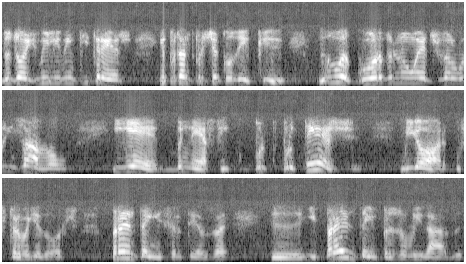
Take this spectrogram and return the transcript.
de 2023. E, portanto, por isso é que eu digo que o acordo não é desvalorizável e é benéfico porque protege melhor os trabalhadores perante a incerteza eh, e perante a imprevisibilidade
